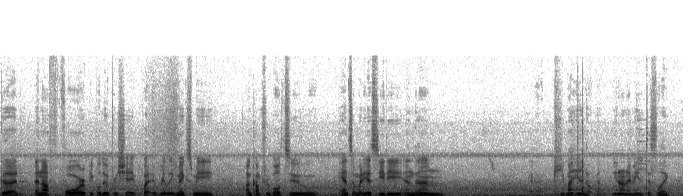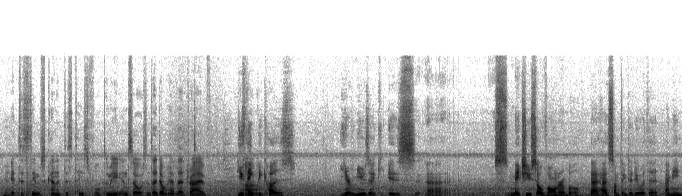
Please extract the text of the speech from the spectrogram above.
good enough for people to appreciate, but it really makes me uncomfortable to hand somebody a CD and then uh, keep my hand open. You know what I mean? Just like Yeah. it just seems kind of distasteful to me. And so since I don't have that drive, Do you think Uh, because your music is uh, s- makes you so vulnerable that has something to do with it? I mean,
